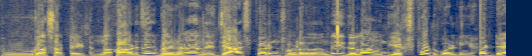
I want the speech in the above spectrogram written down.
பூரா சட்டை ஐட்டம் தான். அடுத்தது பார்த்தீங்கன்னா இந்த ஜாஸ்பர்னு சொல்கிறது வந்து இதெல்லாம் வந்து எக்ஸ்போர்ட் குவாலிட்டிங்க ஷர்ட்டு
